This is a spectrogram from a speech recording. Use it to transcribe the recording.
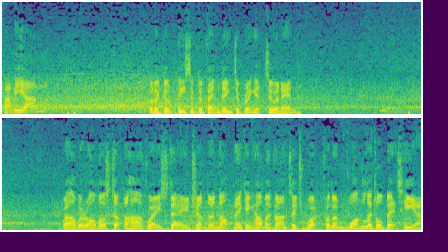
Fabian. But a good piece of defending to bring it to an end. Well, we're almost at the halfway stage, and they're not making home advantage work for them one little bit here.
